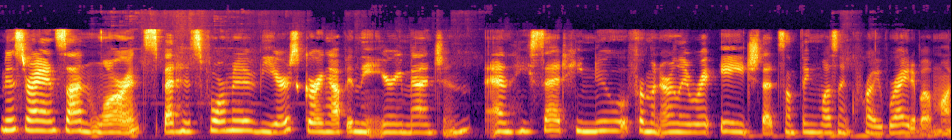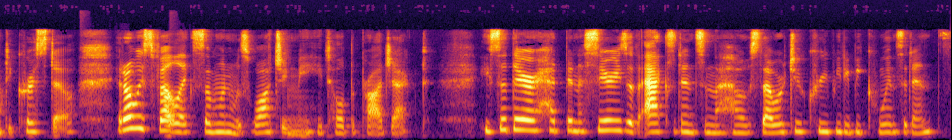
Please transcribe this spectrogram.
Miss Ryan's son Lawrence spent his formative years growing up in the eerie mansion, and he said he knew from an early age that something wasn't quite right about Monte Cristo. It always felt like someone was watching me, he told the project. He said there had been a series of accidents in the house that were too creepy to be coincidence.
